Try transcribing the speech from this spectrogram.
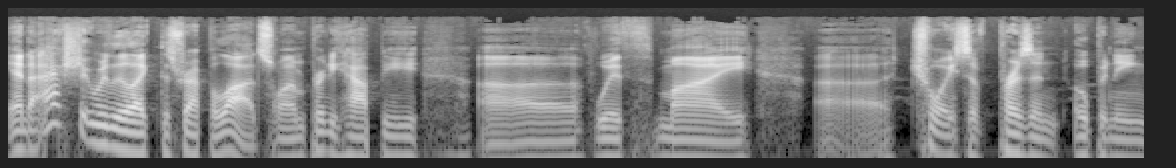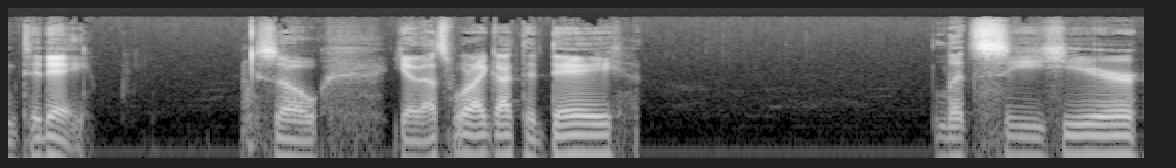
and i actually really like this wrap a lot so i'm pretty happy uh, with my uh, choice of present opening today so yeah that's what i got today let's see here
